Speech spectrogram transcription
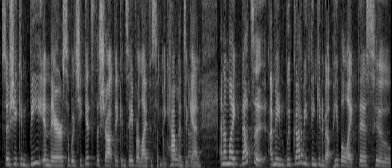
so she can be in there. So when she gets the shot, they can save her life if something Holy happens cow. again. And I'm like, that's a, I mean, we've got to be thinking about people like this who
